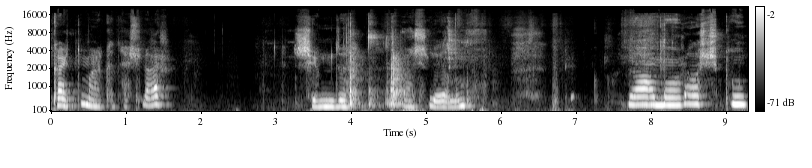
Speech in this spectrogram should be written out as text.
Çıkarttım arkadaşlar. Şimdi başlayalım. Yağmur aşkım.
